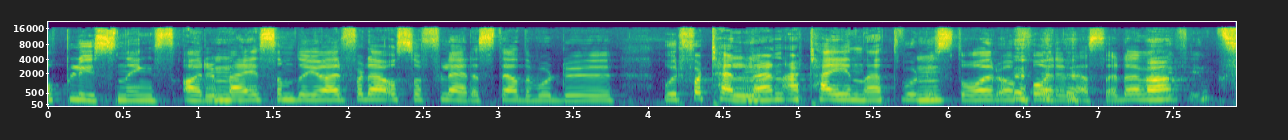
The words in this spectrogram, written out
opplysningsarbeid som du gjør. For det er også flere steder hvor, du, hvor fortelleren er tegnet, hvor du står og foreleser. Det er veldig fint.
